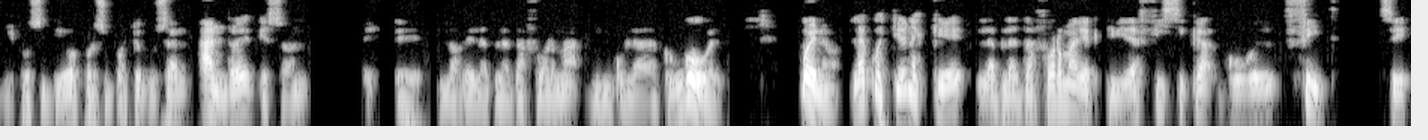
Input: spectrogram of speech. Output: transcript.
dispositivos, por supuesto, que usan Android, que son este, los de la plataforma vinculada con Google. Bueno, la cuestión es que la plataforma de actividad física Google Fit ¿sí?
